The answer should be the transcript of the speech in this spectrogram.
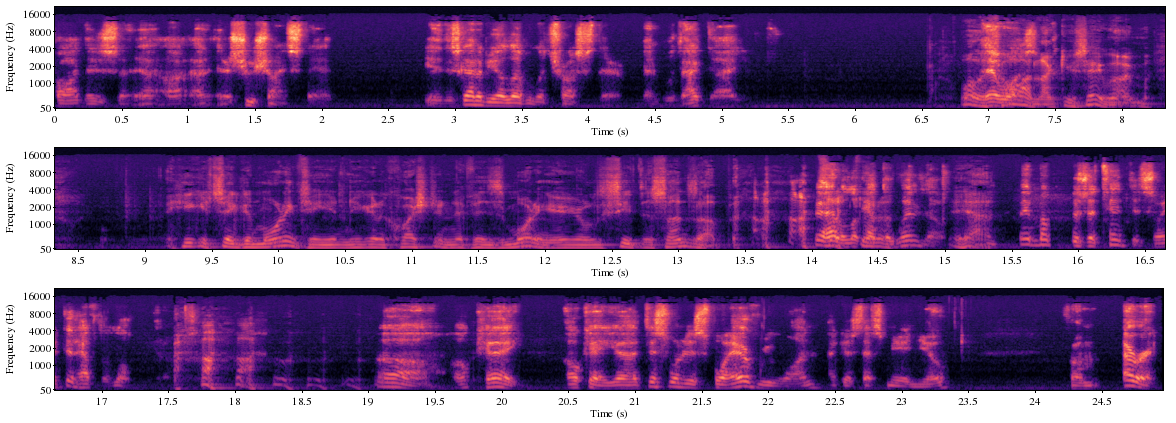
partner's uh, uh, in a shoe shine stand. Yeah, there's got to be a level of trust there. And with that guy, Well, it's There hard, like you say. He could say good morning to you, and you're going to question if it's morning. You're going to see if the sun's up. I had to look out the window. Yeah. Windows are tinted, so I did have to look. you know. Oh, okay. Okay. Uh, this one is for everyone. I guess that's me and you. From Eric.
